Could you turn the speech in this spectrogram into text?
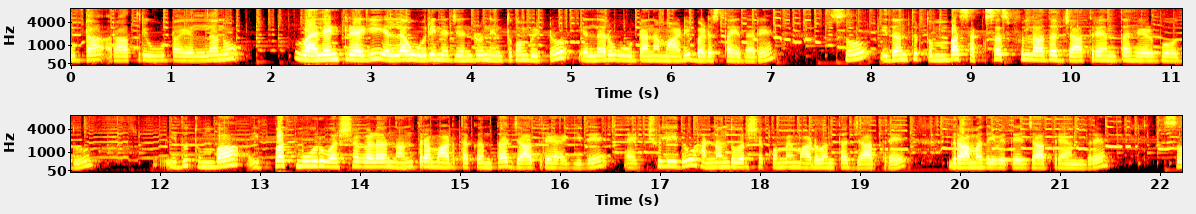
ಊಟ, ರಾತ್ರಿ ಊಟ ಎಲ್ಲನೂ ವ್ಯಾಲೆಂಟ್ರಿಯಾಗಿ ಎಲ್ಲ ಊರಿನ ಜನರು ನಿಂತ್ಕೊಂಡ್ಬಿಟ್ಟು ಎಲ್ಲರೂ ಊಟನ ಮಾಡಿ ಬಡಿಸ್ತಾ ಇದ್ದಾರೆ. ಸೊ ಇದಂತೂ ತುಂಬ ಸಕ್ಸಸ್ಫುಲ್ ಆದ ಜಾತ್ರೆ ಅಂತ ಹೇಳ್ಬೋದು. ಇದು ತುಂಬ ಇಪ್ಪತ್ತ್ಮೂರು ವರ್ಷಗಳ ನಂತರ ಮಾಡ್ತಕ್ಕಂಥ ಜಾತ್ರೆ ಆಗಿದೆ. ಆ್ಯಕ್ಚುಲಿ ಇದು ಹನ್ನೊಂದು ವರ್ಷಕ್ಕೊಮ್ಮೆ ಮಾಡುವಂಥ ಜಾತ್ರೆ, ಗ್ರಾಮ ದೇವತೆ ಜಾತ್ರೆ ಅಂದರೆ. ಸೊ,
